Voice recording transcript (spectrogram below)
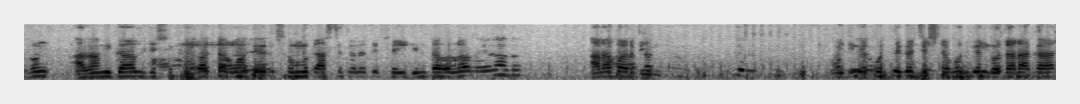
এবং আগামীকাল যে শুক্রবারটা আমাদের সম্মুখে আসতে চলেছে, সেই দিনটা হলো আরাফার দিন। ওই দিনে প্রত্যেকে চেষ্টা করবেন রোজা রাখার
